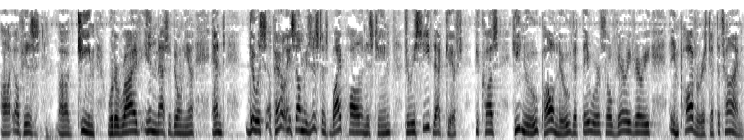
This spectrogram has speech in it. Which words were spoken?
uh, of his uh, team would arrive in Macedonia. And there was apparently some resistance by Paul and his team to receive that gift because he knew, Paul knew, that they were so very, very impoverished at the time.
